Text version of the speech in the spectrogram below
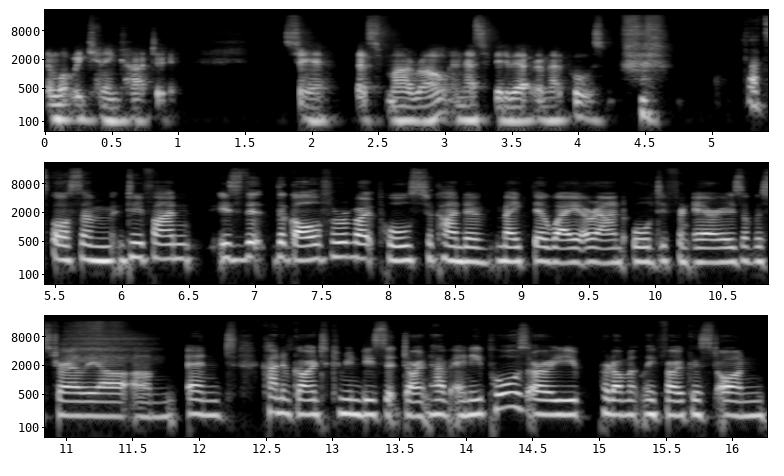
and what we can and can't do. So, yeah, that's my role. And that's a bit about remote pools. That's awesome. Do you find is that the goal for remote pools to kind of make their way around all different areas of Australia um, and kind of go into communities that don't have any pools, or are you predominantly focused on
